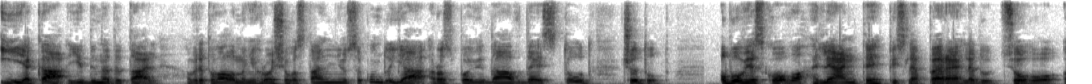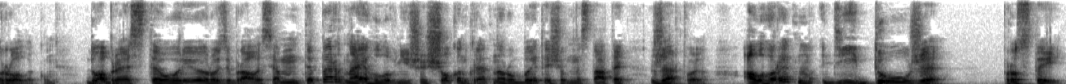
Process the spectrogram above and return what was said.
і яка єдина деталь врятувала мені гроші в останню секунду, я розповідав десь тут чи тут. Обов'язково гляньте після перегляду цього ролику. Добре, з теорією розібралися. Тепер найголовніше, що конкретно робити, щоб не стати жертвою. Алгоритм дій дуже простий,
